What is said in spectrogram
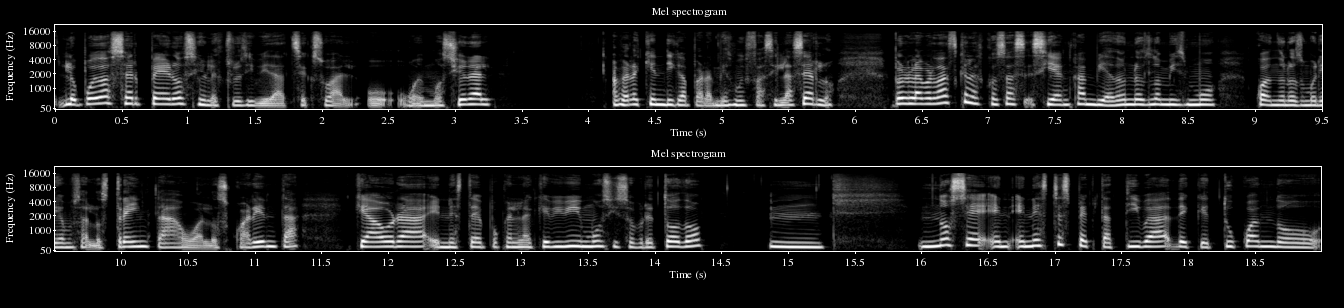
lo puedo hacer pero sin la exclusividad sexual o, o emocional. Habrá quien diga, para mí es muy fácil hacerlo. Pero la verdad es que las cosas sí han cambiado. No es lo mismo cuando nos moríamos a los 30 o a los 40 que ahora en esta época en la que vivimos y sobre todo, mm, no sé, en, esta expectativa de que tú cuando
